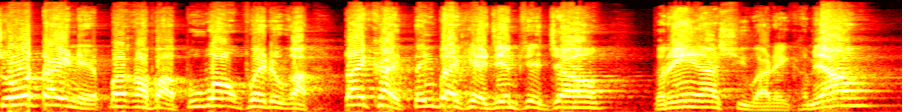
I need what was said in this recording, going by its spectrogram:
ကြောတိုက်နယ်ပကဖပူးပေါင်းအဖွဲ့တို့ကတိုက်ခိုက်သိမ်းပိုက်ခဲ့ခြင်းဖြစ်ကြောင်းသတင်းရရှိပါတယ်ခင်ဗျာ။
